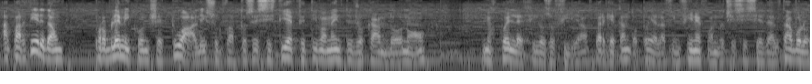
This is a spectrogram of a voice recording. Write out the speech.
A partire da un, problemi concettuali sul fatto se si stia effettivamente giocando o no, ma quella è filosofia, perché tanto poi alla fin fine quando ci si siede al tavolo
